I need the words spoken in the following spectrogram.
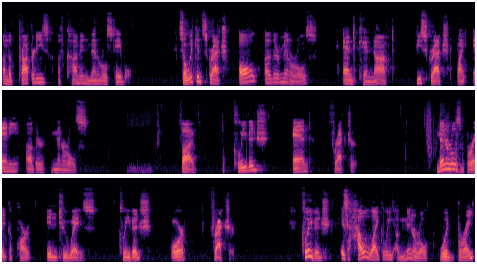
on the properties of common minerals table. So it can scratch all other minerals and cannot be scratched by any other minerals. Five, cleavage and fracture. Minerals break apart in two ways, cleavage or fracture. Cleavage is how likely a mineral would break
